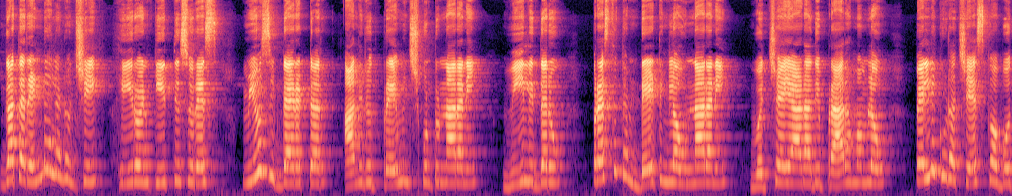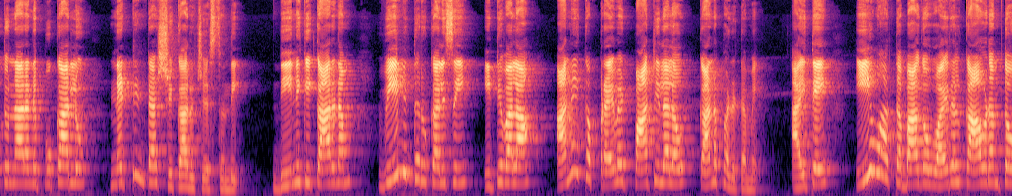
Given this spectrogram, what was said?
గత రెండేళ్ళ నుంచి heroine Keerthy Suresh music director Anirudh ప్రేమించుకుంటున్నారని వీళ్ళిద్దరూ ప్రస్తుతం డేటింగ్లో ఉన్నారని వచ్చే ఏడాది ప్రారంభంలో పెళ్ళి కూడా చేసుకోబోతున్నారనే పుకార్లు నెట్టింట షికారు చేస్తుంది. దీనికి కారణం వీళ్ళిద్దరూ కలిసి ఇటీవల అనేక ప్రైవేట్ పార్టీలలో కనపడటమే. అయితే ఈ వార్త బాగా వైరల్ కావడంతో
